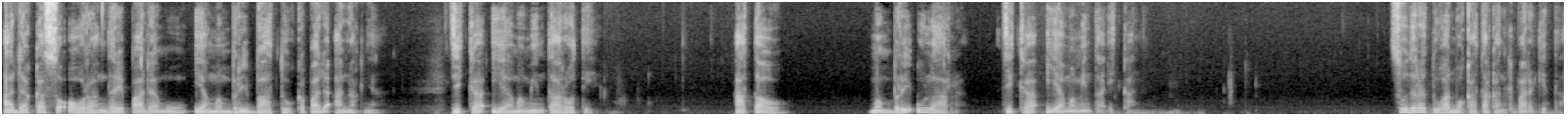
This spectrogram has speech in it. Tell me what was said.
Adakah seorang daripadamu yang memberi batu kepada anaknya jika ia meminta roti? atau memberi ular jika ia meminta ikan. Saudara Tuhan mau katakan kepada kita,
